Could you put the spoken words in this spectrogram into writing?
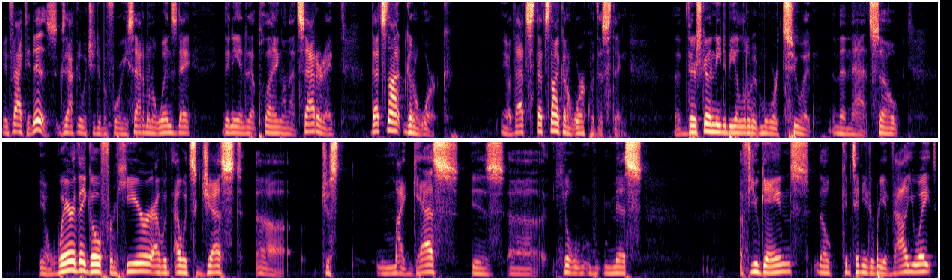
In fact, it is exactly what you did before. He sat him on a Wednesday, then he ended up playing on that Saturday. That's not going to work. You know, that's that's not going to work with this thing there's going to need to be a little bit more to it than that. So, you know, where they go from here, I would I would suggest uh, just my guess is uh, he'll miss a few games. They'll continue to reevaluate,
